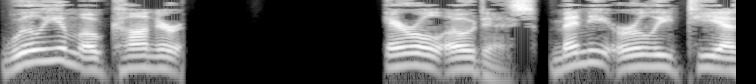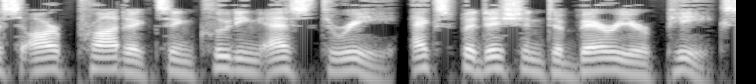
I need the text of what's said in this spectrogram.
William O'Connor Errol Otis, many early TSR products including S3, Expedition to Barrier Peaks.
